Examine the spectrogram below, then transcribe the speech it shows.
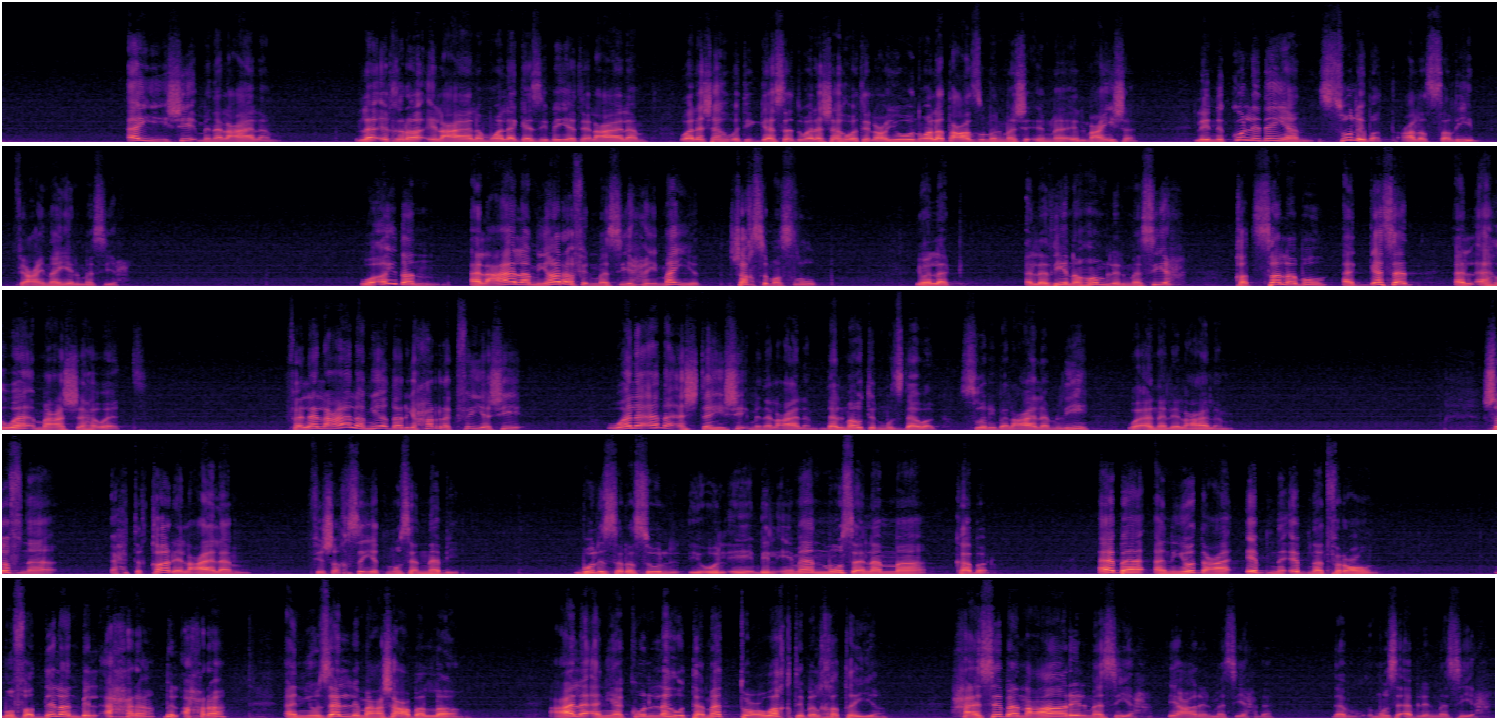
أي شيء من العالم. لا إغراء العالم ولا جاذبية العالم ولا شهوة الجسد ولا شهوة العيون ولا تعظم المش... المعيشة. لأن كل دي صلبت على الصليب في عيني المسيح. وأيضا العالم يرى في المسيح ميت شخص مصلوب. يقول لك الذين هم للمسيح قد صلبوا الجسد الأهواء مع الشهوات. فلا العالم يقدر يحرك فيا شيء ولا أنا أشتهي شيء من العالم. ده الموت المزدوج. صلب العالم لي وأنا للعالم. شفنا احتقار العالم في شخصية موسى النبي. بولس الرسول يقول إيه؟ بالإيمان موسى لما كبر. أبى أن يدعى ابن ابنة فرعون. مفضلا بالأحرى بالأحرى أن يذل مع شعب الله على أن يكون له تمتع وقت بالخطية. حاسبا عار المسيح. إيه عار المسيح ده؟ ده موسى قبل المسيح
